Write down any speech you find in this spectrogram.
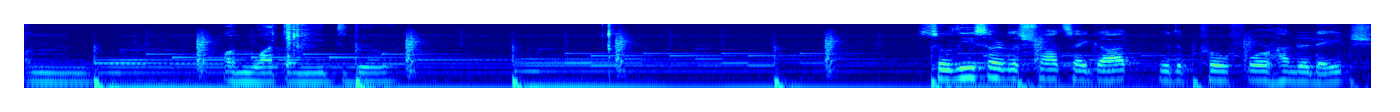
on on what I need to do. So these are the shots I got with the Pro 400H.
